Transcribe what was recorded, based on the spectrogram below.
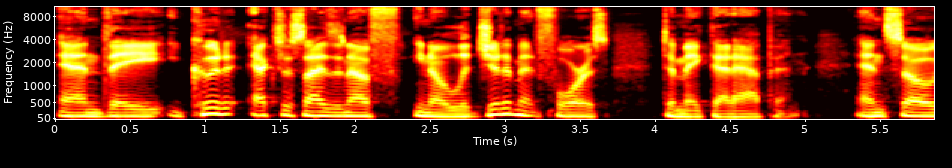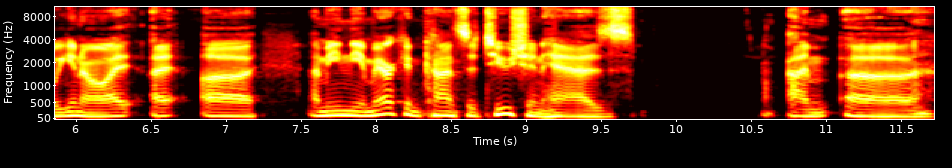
and they could exercise enough, you know, legitimate force to make that happen. And so, you know, I, I, uh, I mean, the American Constitution has, I'm, uh,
